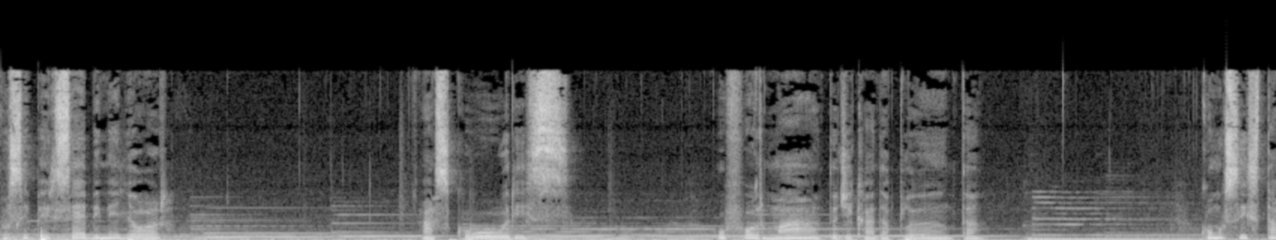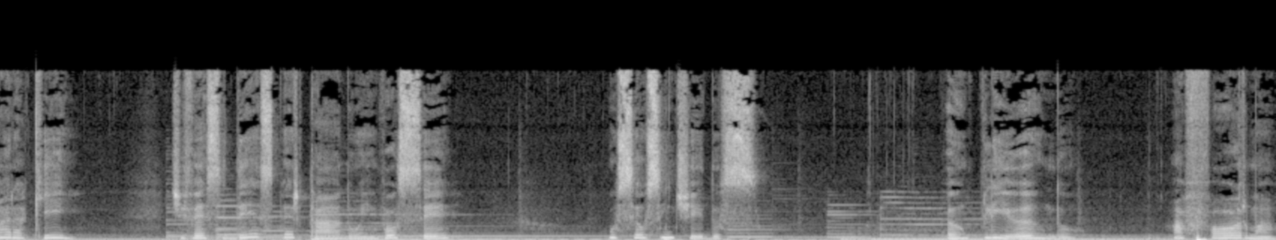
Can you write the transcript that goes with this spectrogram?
Você percebe melhor as cores, o formato de cada planta, como se estar aqui tivesse despertado em você os seus sentidos ampliando a forma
